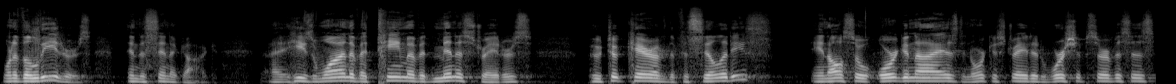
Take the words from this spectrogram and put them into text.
one of the leaders in the synagogue. Uh, he's one of a team of administrators who took care of the facilities and also organized and orchestrated worship services,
